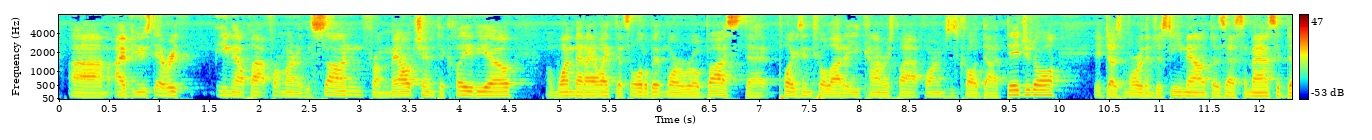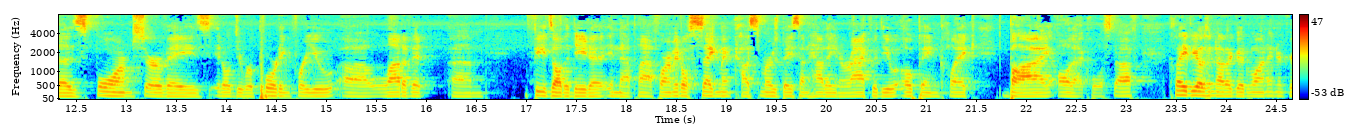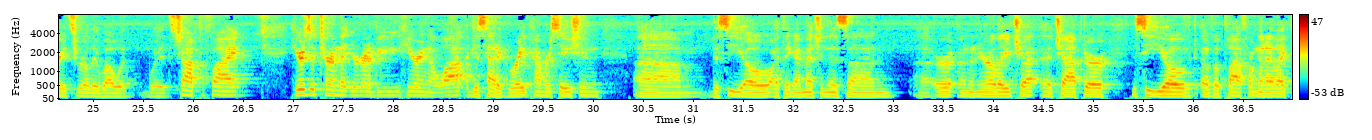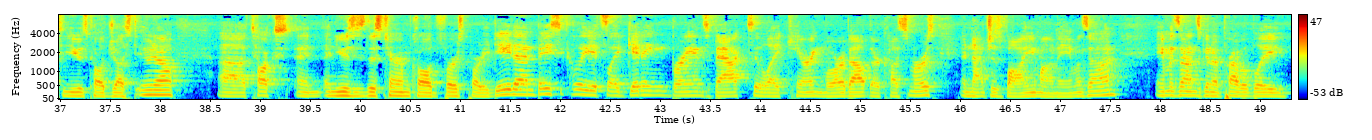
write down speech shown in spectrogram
Um, I've used every email platform under the sun, from MailChimp to Klaviyo. Uh, one that I like that's a little bit more robust that plugs into a lot of e-commerce platforms is called Dotdigital. It does more than just email. It does SMS. It does forms, surveys. It'll do reporting for you. Uh, a lot of it um, feeds all the data in that platform. It'll segment customers based on how they interact with you, open, click, buy, all that cool stuff. Klaviyo is another good one. Integrates really well with, with Shopify. Here's a term that you're going to be hearing a lot. I just had a great conversation. Um, the CEO, I think I mentioned this on, uh, er, on an early tra- uh, chapter. The CEO of, of, a platform that I like to use called Justuno uh, talks and, and uses this term called first party data. And basically, it's like getting brands back to like caring more about their customers and not just volume on Amazon. Amazon's going to probably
